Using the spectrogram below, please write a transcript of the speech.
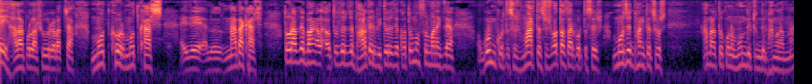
এই হালার পোলা শুয়োরের বাচ্চা মদ খোর মদ খাস এই যে নাদা খাস তোরা যে বাংলা তোদের যে ভারতের ভিতরে যে কত মুসলমানের যে গুম করতেছিস, মারতেছিস, অত্যাচার করতেছিস, মসজিদ ভাঙতেছিস, আমরা তো কোনো মন্দির টন্দির ভাঙলাম না।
